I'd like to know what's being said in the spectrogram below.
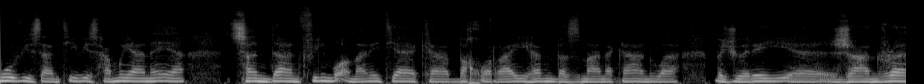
موویزان تیویز هەمویان هەیە چەندان فیلم و ئەمانەی تیایە کە بە خۆڕایی هەن بە زمانەکان و بە گوێرەی ژانرە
